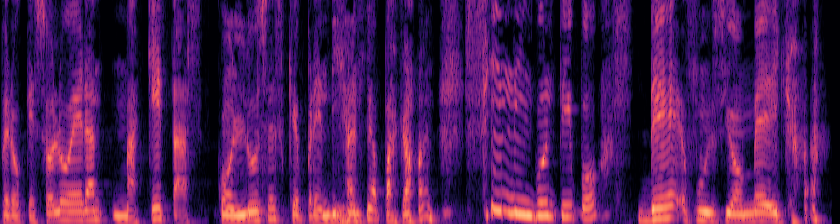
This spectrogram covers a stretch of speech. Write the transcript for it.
pero que solo eran maquetas con luces que prendían y apagaban sin ningún tipo de función médica.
